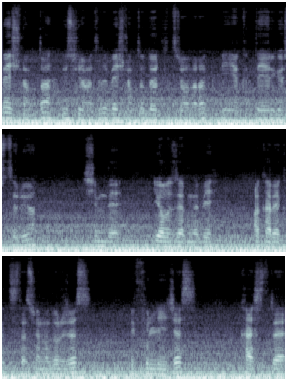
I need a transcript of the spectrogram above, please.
5 nokta 100 kilometrede 5.4 litre olarak bir yakıt değeri gösteriyor. Şimdi yol üzerinde bir akaryakıt istasyonuna duracağız. Bir fullleyeceğiz. Kaç litre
